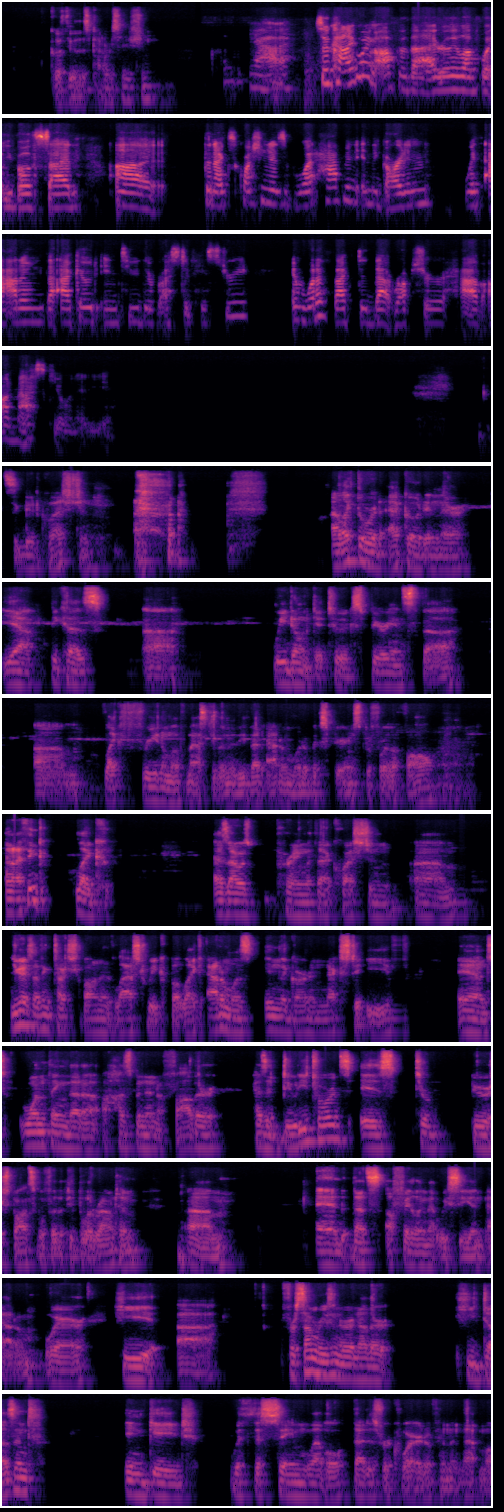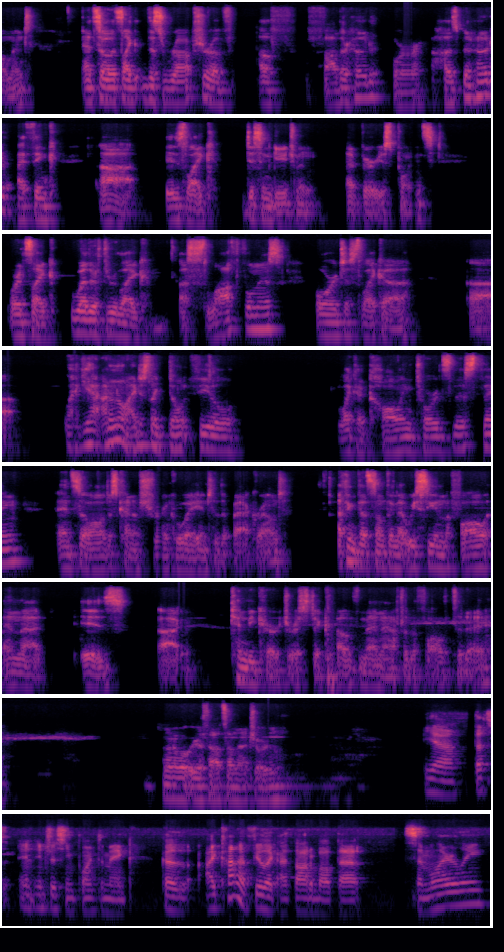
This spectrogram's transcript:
go through this conversation. Yeah. So kind of going off of that, I really love what you both said. Uh, the next question is what happened in the garden with Adam that echoed into the rest of history? And what effect did that rupture have on masculinity? It's a good question. I like the word echoed in there. Yeah, because uh, we don't get to experience the um, like freedom of masculinity that Adam would have experienced before the fall. And I think like as I was praying with that question, um, you guys I think touched upon it last week, but like Adam was in the garden next to Eve, and one thing that a, a husband and a father has a duty towards is to be responsible for the people around him. Um, and that's a failing that we see in Adam, where he, uh, for some reason or another, he doesn't engage with the same level that is required of him in that moment. And so it's like this rupture of of fatherhood or husbandhood, I think, uh, is like disengagement at various points, where it's like whether through like a slothfulness or just like a, uh, like yeah, I don't know, I just like don't feel like a calling towards this thing, and so I'll just kind of shrink away into the background. I think that's something that we see in the fall, and that is uh, can be characteristic of men after the fall today. I don't know what were your thoughts on that, Jordan. Yeah, that's an interesting point to make because I kind of feel like I thought about that similarly.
